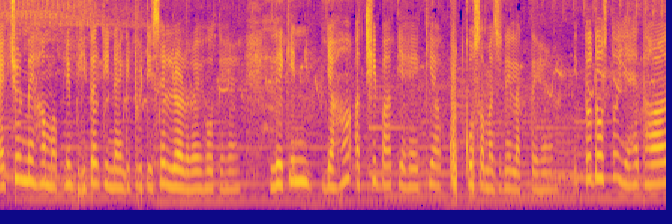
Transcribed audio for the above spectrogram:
एक्चुअल में हम अपने भीतर की नेगेटिविटी से लड़ रहे होते हैं। लेकिन यहाँ अच्छी बात यह है कि आप खुद को समझने लगते हैं। तो दोस्तों, यह था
